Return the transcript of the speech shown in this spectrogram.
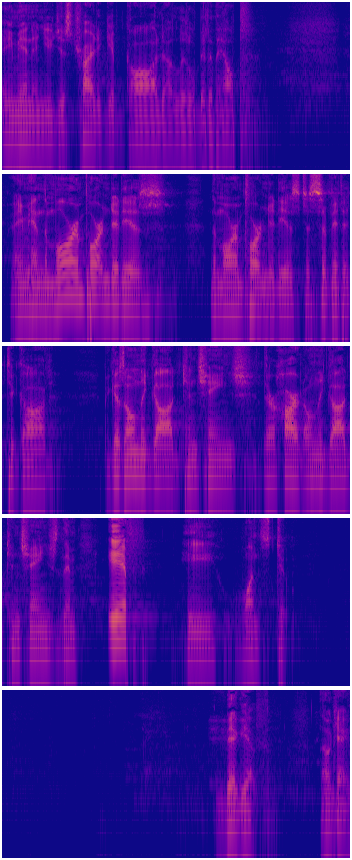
Amen. And you just try to give God a little bit of help. Amen. The more important it is the more important it is to submit it to God. Because only God can change their heart, only God can change them if He wants to. Big if. Okay.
